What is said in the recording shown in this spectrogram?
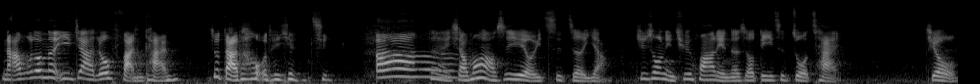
拿不动那衣架就反弹。就打到我的眼睛啊！对，小猫老师也有一次这样。据说你去花莲的时候，第一次做菜就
